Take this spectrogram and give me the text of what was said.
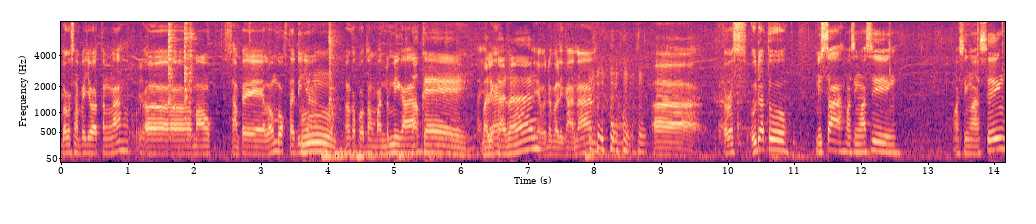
Baru sampai Jawa Tengah eh, mau sampai Lombok tadinya. Hmm. Oh, kepotong pandemi kan. Oke, balik Akhirnya, kanan. Ya udah balik kanan. Eh, terus udah tuh misah masing-masing. Masing-masing.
